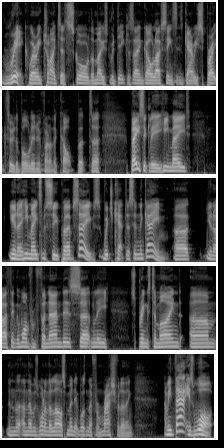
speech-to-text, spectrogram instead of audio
Rick, where he tried to score the most ridiculous own goal I've seen since Gary Sprake threw the ball in in front of the Kop. But uh, basically, he made, you know, he made some superb saves, which kept us in the game. Uh, you know, I think the one from Fernandez certainly springs to mind. Um, and, the, and there was one in the last minute, wasn't there, from Rashford? I think. I mean, that is what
